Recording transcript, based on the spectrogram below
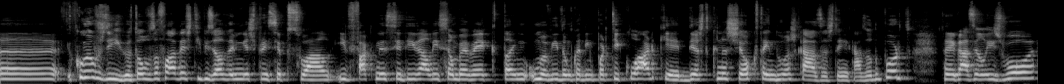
Uh, como eu vos digo, estou-vos a falar deste episódio da minha experiência pessoal e de facto nesse sentido a Alice é um bebê que tem uma vida um bocadinho particular, que é desde que nasceu que tem duas casas, tem a casa do Porto, tem a casa em Lisboa,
